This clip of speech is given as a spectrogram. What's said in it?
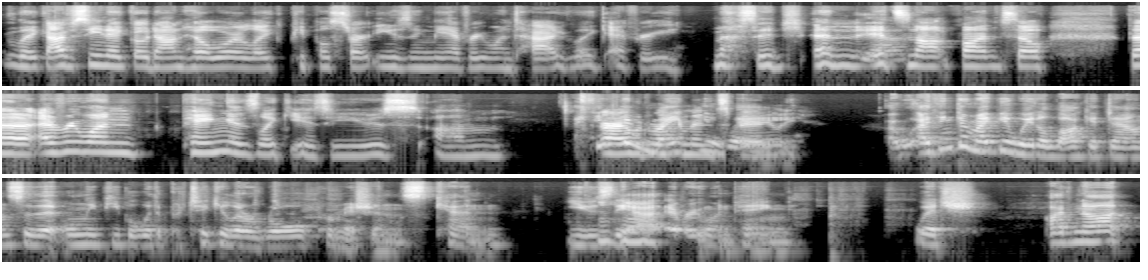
like I've seen it go downhill where like people start using the everyone tag like every message and yeah. it's not fun. So the everyone ping is like easy to use. Um I think I would recommend sparingly. I think there might be a way to lock it down so that only people with a particular role permissions can use mm-hmm. the at everyone ping, which I've not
